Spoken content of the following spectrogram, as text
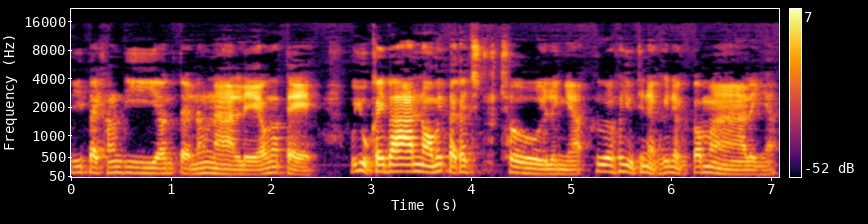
นี่ไปครั้งเดียวแต่นั่งนานแล้วตั้งแต่อยอยู่ใกล้บ้านเนาะไม่ไปก็เชยอะไรเงี้ย เพื่อนเขาอยู่ที่ไหนก็ที่ไหนก็มาอะไรเงี้ย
